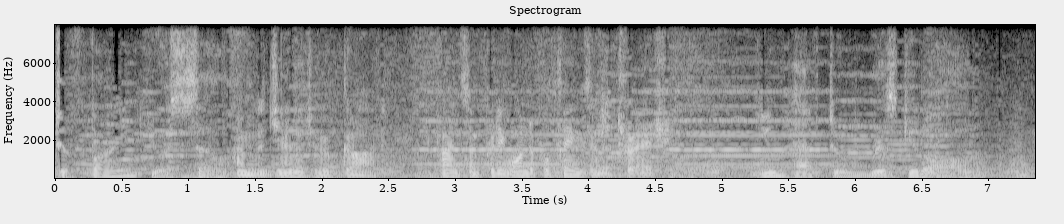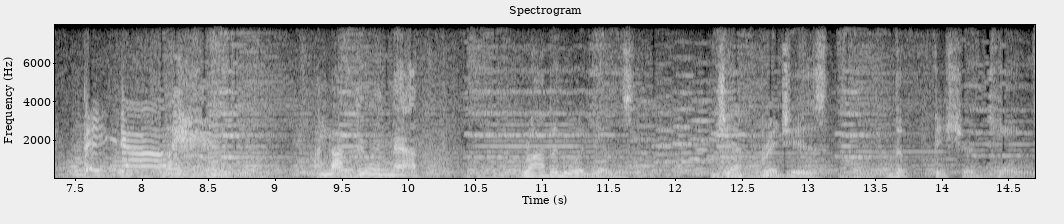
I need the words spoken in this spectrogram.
to find yourself, I'm the janitor of God. You find some pretty wonderful things in the trash. you have to risk it all. Bingo! I'm not doing that. Robin Williams, Jeff Bridges, The Fisher King.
